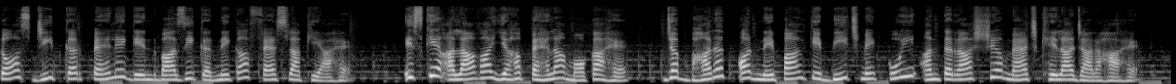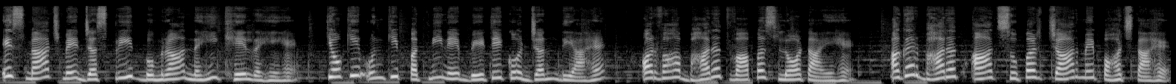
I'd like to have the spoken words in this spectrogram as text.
टॉस जीतकर पहले गेंदबाजी करने का फैसला किया है। इसके अलावा यह पहला मौका है, जब भारत और नेपाल के बीच में कोई अंतर्राष्ट्रीय मैच खेला जा रहा है। इस मैच में जसप्रीत बुमराह नहीं खेल रहे हैं, क्योंकि उनकी पत्नी ने बेटे को जन्म दिया है और वह भारत वापस लौट आए हैं। अगर भारत आज सुपर चार में पहुँचता है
